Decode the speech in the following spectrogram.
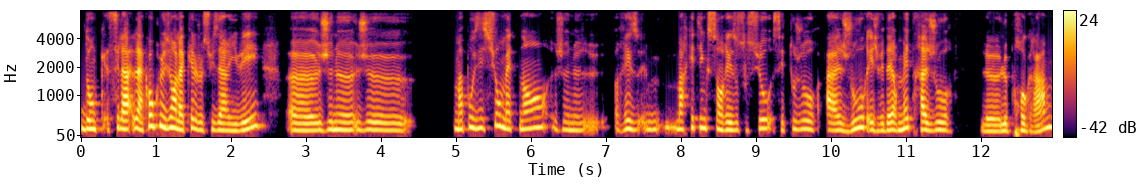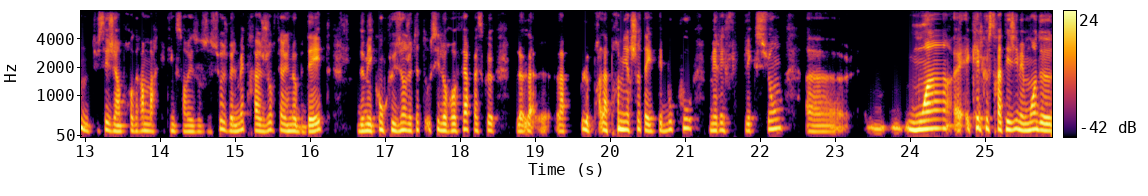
Donc c'est la, la, conclusion à laquelle je suis arrivée. Euh, je ne, je, ma position maintenant, je ne, marketing sans réseaux sociaux, c'est toujours à jour. Et je vais d'ailleurs mettre à jour le, programme. Tu sais, j'ai un programme marketing sans réseaux sociaux. Je vais le mettre à jour, faire une update de mes conclusions. Je vais peut-être aussi le refaire parce que la, première chose a été beaucoup mes réflexions. Euh, moins quelques stratégies, mais moins de,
